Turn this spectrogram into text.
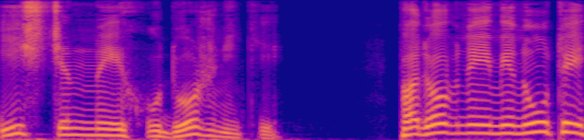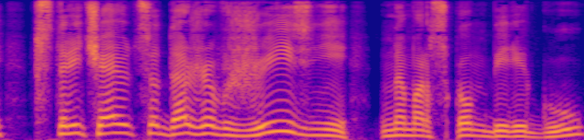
истинные художники. Подобные минуты встречаются даже в жизни на морском берегу.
